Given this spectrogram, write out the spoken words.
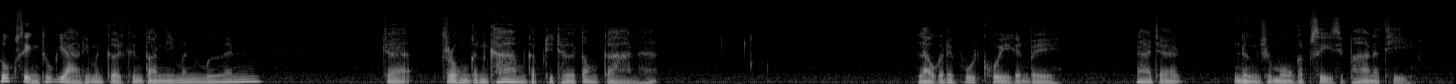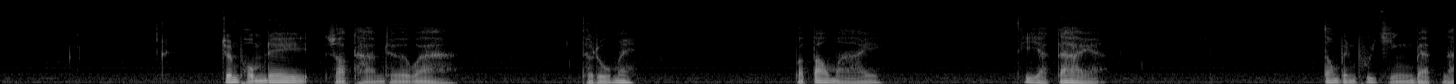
ทุกสิ่งทุกอย่างที่มันเกิดขึ้นตอนนี้มันเหมือน จะตรงกันข้ามกับที่เธอต้องการฮะ เราก็ได้พูดคุยกันไป น่าจะหนึ่งชั่วโมงกับ 45 นาที จนผมได้สอบถามเธอว่า เธอรู้ไหม ว่าเป้าหมายที่อยากได้อะต้องเป็นผู้หญิงแบบไหน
